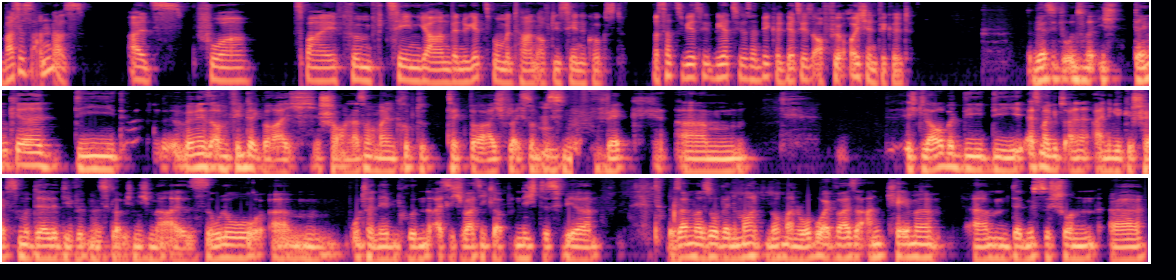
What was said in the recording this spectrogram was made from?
Was ist anders als vor zwei, fünf, zehn Jahren, wenn du jetzt momentan auf die Szene guckst? Was hat, wie, wie hat sich das entwickelt? Wie hat sich das auch für euch entwickelt? Wie hat sich für uns, ich denke, die, wenn wir jetzt auf den Fintech-Bereich schauen, lassen wir mal den Kryptotech-Bereich vielleicht so ein mhm. bisschen weg. Ähm, ich glaube, die, die, erstmal gibt es eine, einige Geschäftsmodelle, die wird man jetzt, glaube ich, nicht mehr als Solo-Unternehmen ähm, gründen. Also ich weiß nicht, ich glaube nicht, dass wir, oder sagen wir so, wenn noch mal ein Robo-Advisor ankäme, ähm, der müsste schon äh,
